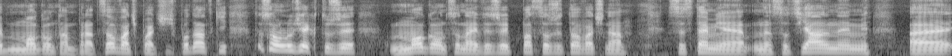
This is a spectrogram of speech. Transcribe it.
e, mogą tam pracować, płacić podatki, to są ludzie, którzy mogą co najwyżej pasożytować na systemie socjalnym e,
